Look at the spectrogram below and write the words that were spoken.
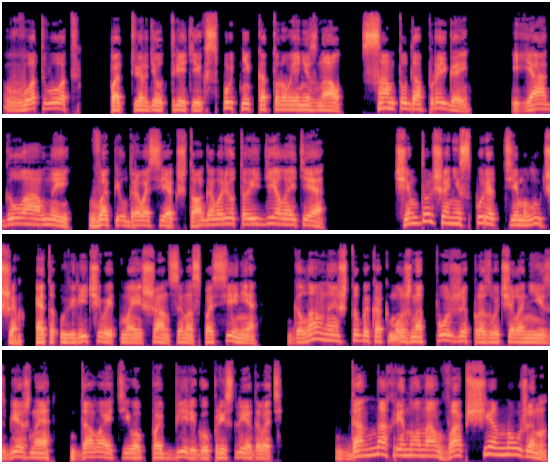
«Вот-вот», – подтвердил третий их спутник, которого я не знал. «Сам туда прыгай!» «Я главный!» – вопил дровосек. «Что говорю, то и делайте!» Чем дольше они спорят, тем лучше. Это увеличивает мои шансы на спасение. Главное, чтобы как можно позже прозвучало неизбежное «давайте его по берегу преследовать». «Да нахрен он нам вообще нужен?»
